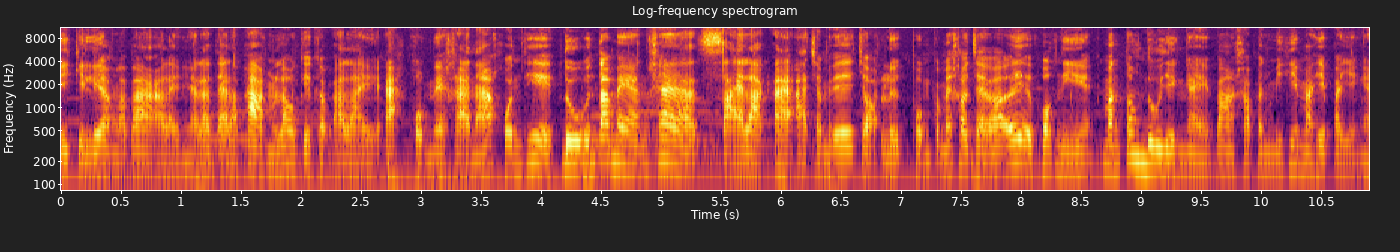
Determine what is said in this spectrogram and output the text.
มีกี่เรื่องแล้วบ้างอะไรเงี้ย แล้วแต่ละภาคมันเล่าเกี่ยวกับอะไร อะ ผมในฐานะคนที่ดูอุลตร้าแมนแค่สายหลักอะอาจจะไม่ได้เจาะลึก ผมก็ไม่เข้าใจว่า เอ้ย พวกนี้มันต้องดูยังไงบ้างครับ มันมีที่มาที่ไปยังไง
